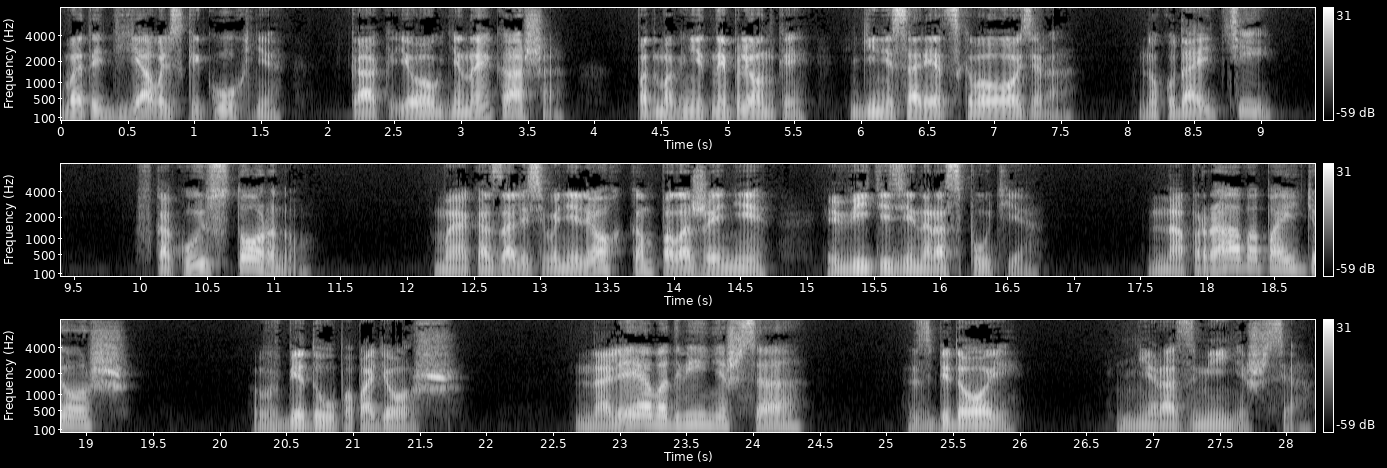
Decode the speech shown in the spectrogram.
в этой дьявольской кухне, как и огненная каша под магнитной пленкой Генесарецкого озера. Но куда идти? В какую сторону? Мы оказались в нелегком положении витязей на распутье. Направо пойдешь, в беду попадешь. Налево двинешься, с бедой не разминешься.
